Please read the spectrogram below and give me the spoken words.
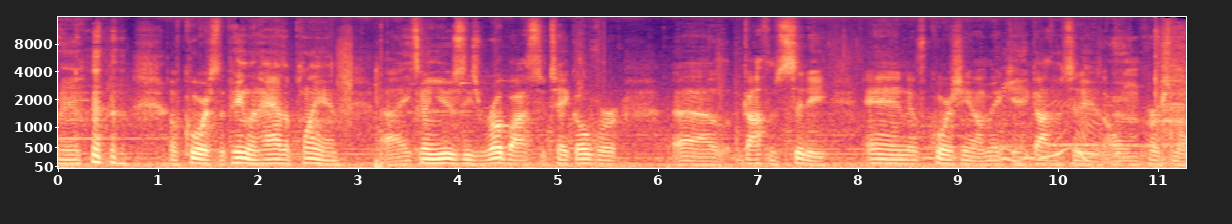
of course, the Penguin has a plan. Uh, he's going to use these robots to take over uh, Gotham City, and of course, you know, make Gotham City his own personal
